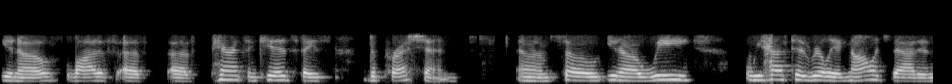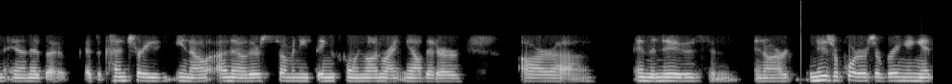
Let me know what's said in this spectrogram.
You know, a lot of, of, of parents and kids face depression. Um, so, you know, we we have to really acknowledge that and, and as a as a country, you know, I know there's so many things going on right now that are are uh, in the news and, and our news reporters are bringing it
